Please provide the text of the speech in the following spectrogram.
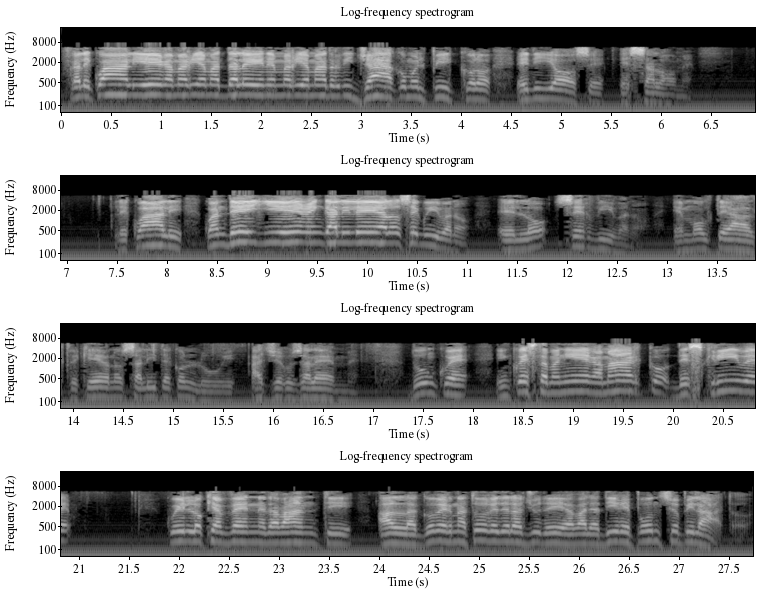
fra le quali era Maria Maddalena e Maria madre di Giacomo il piccolo e di Iose e Salome le quali, quando egli era in Galilea, lo seguivano e lo servivano, e molte altre che erano salite con lui a Gerusalemme. Dunque, in questa maniera Marco descrive quello che avvenne davanti al governatore della Giudea, vale a dire Ponzio Pilato,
